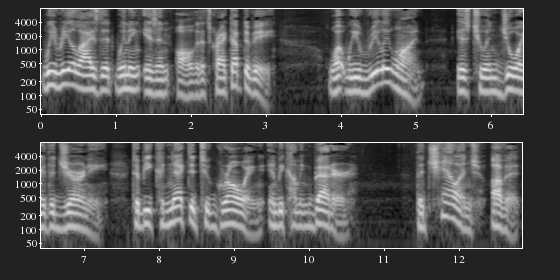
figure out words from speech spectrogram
we realize that winning isn't all that it's cracked up to be. What we really want is to enjoy the journey, to be connected to growing and becoming better. The challenge of it,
